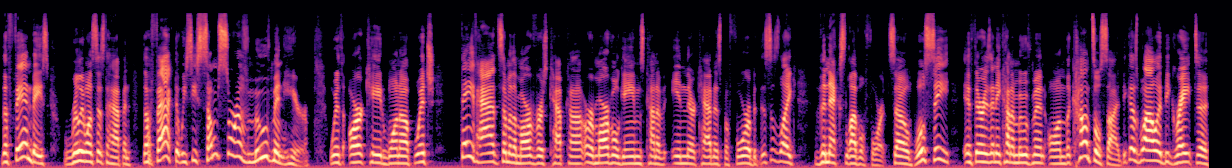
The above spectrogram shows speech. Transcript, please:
the fan base really wants this to happen. The fact that we see some sort of movement here with Arcade 1-Up, which they've had some of the Marvel vs. Capcom or Marvel games kind of in their cabinets before, but this is like the next level for it. So we'll see if there is any kind of movement on the console side, because while it'd be great to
